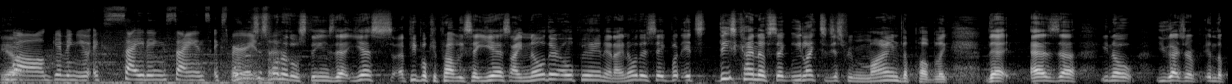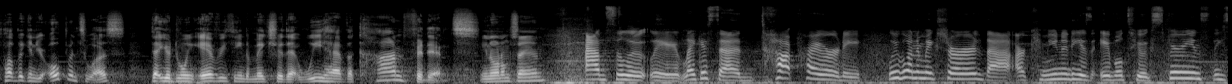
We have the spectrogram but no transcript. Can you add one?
Yeah. while giving you exciting science Well, experiences. this is one of those things that yes, uh, people could probably say yes, I know they're open and I know they're safe, but it's these kind of we like to just remind the public that as uh, you know, you guys are in the public and you're open to us, that you're doing everything to make sure that we have the confidence. You know what I'm saying? Absolutely. Like I said, top priority. We want to make sure that our community is able to experience these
